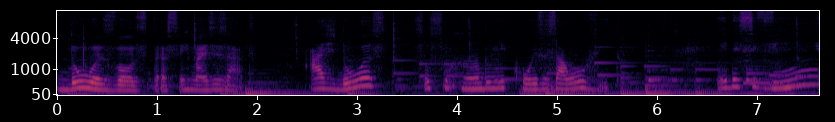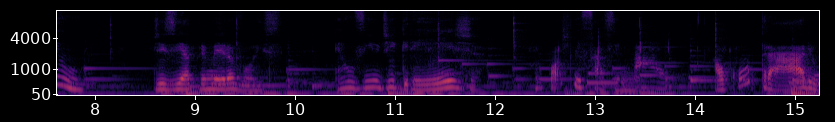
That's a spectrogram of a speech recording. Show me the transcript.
Duas vozes, para ser mais exato. As duas sussurrando-lhe coisas ao ouvido. Beba esse vinho, dizia a primeira voz. É um vinho de igreja não pode lhe fazer mal. Ao contrário,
